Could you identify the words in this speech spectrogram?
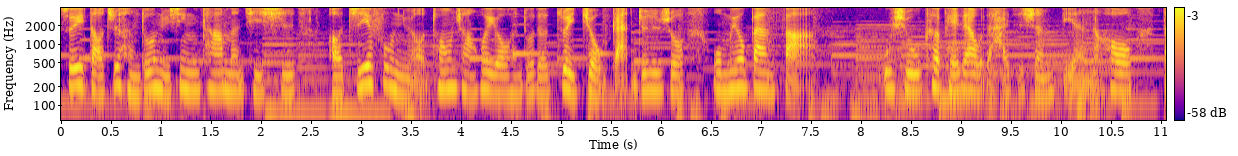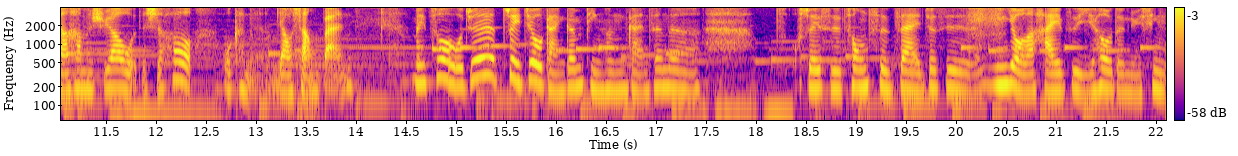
所以导致很多女性她们其实呃职业妇女哦，通常会有很多的罪疚感，就是说我没有办法无时无刻陪在我的孩子身边，然后当他们需要我的时候，我可能要上班。没错，我觉得罪疚感跟平衡感真的随时冲刺在就是你有了孩子以后的女性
